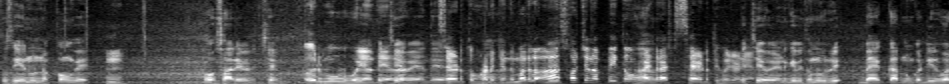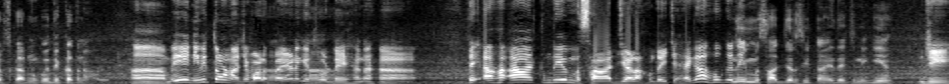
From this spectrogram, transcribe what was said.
ਤੁਸੀਂ ਇਹਨੂੰ ਨੱਪੋਗੇ ਉਹ ਸਾਰੇ ਪਿੱਛੇ ਰਿਮੂਵ ਹੋ ਜਾਂਦੇ ਆ। ਸਾਈਡ ਤੋਂ ਹਟ ਜਾਂਦੇ। ਮਤਲਬ ਆਹ ਸੋਚ ਨੱਪੀ ਤੋਂ ਹੈਡਰੈਸਟ ਸਾਈਡ ਤੇ ਹੋ ਜਾਣੇ ਆ। ਪਿੱਛੇ ਹੋ ਜਾਣਗੇ ਵੀ ਤੁਹਾਨੂੰ ਬੈਕ ਕਰਨ ਨੂੰ ਗੱਡੀ ਰਿਵਰਸ ਕਰਨ ਨੂੰ ਕੋਈ ਦਿੱਕਤ ਨਾ ਹੋਵੇ। ਹਾਂ ਵੀ ਇਹ ਨਹੀਂ ਵੀ ਧੌਣਾ ਚ ਵਲ ਪੈ ਜਾਣਗੇ ਤੁਹਾਡੇ ਹਨਾ ਹਾਂ ਤੇ ਆਹ ਆਹ ਕਹਿੰਦੇ ਮਸਾਜ ਵਾਲਾ ਹੁੰਦਾ ਇਹ ਚ ਹੈਗਾ ਉਹ ਕਿ ਨਹੀਂ ਮਸਾਜਰ ਸੀਟਾਂ ਇਹਦੇ ਚ ਨਹੀਂ ਗੀਆਂ ਜੀ।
